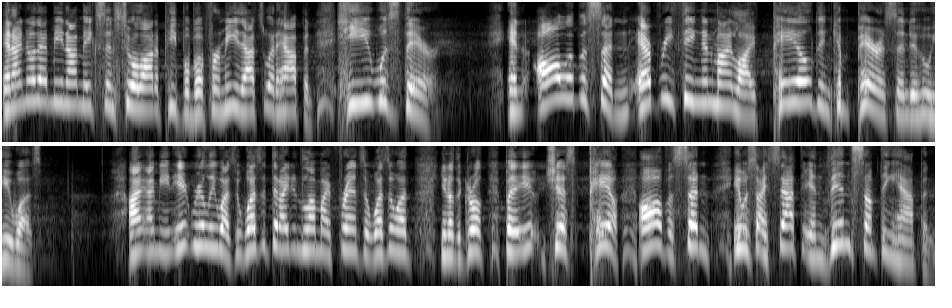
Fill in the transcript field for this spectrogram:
And I know that may not make sense to a lot of people, but for me, that's what happened. He was there. And all of a sudden, everything in my life paled in comparison to who he was. I, I, mean, it really was. It wasn't that I didn't love my friends. It wasn't what, you know, the girls, but it just pale. All of a sudden, it was, I sat there and then something happened.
